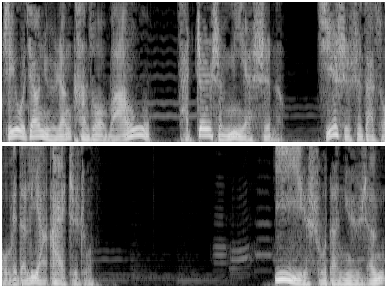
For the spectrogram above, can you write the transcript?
只有将女人看作玩物。才真是蔑视呢！即使是在所谓的恋爱之中，艺术的女人，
